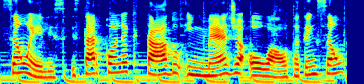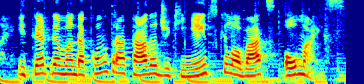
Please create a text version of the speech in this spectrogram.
São eles estar conectado em média ou alta tensão e ter demanda contratada de 500 kW ou mais.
